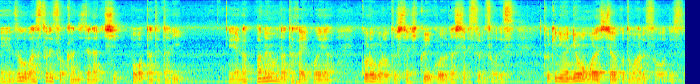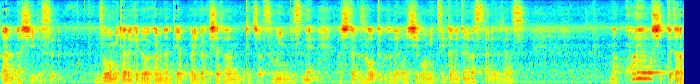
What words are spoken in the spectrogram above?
えー象はストレスを感じたら尻尾を立てたり、えーラッパのような高い声やゴロゴロとした低い声を出したりするそうです。時には尿を漏らしちゃうこともあるそうです。あるらしいです。象を見ただけでわかるなんてやっぱり学者さんたちはすごいんですね。ハッシュタグ象ということで美味しい棒3ついただいております。ありがとうございます。まあこれを知ってたら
